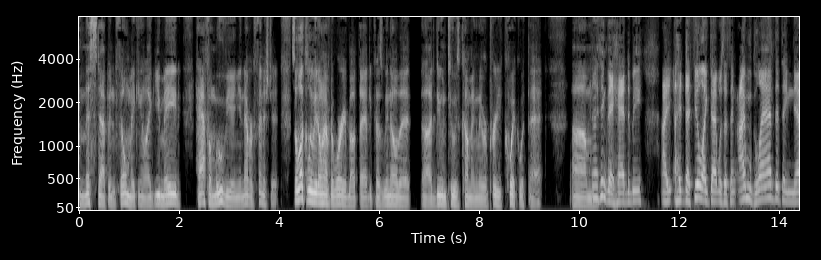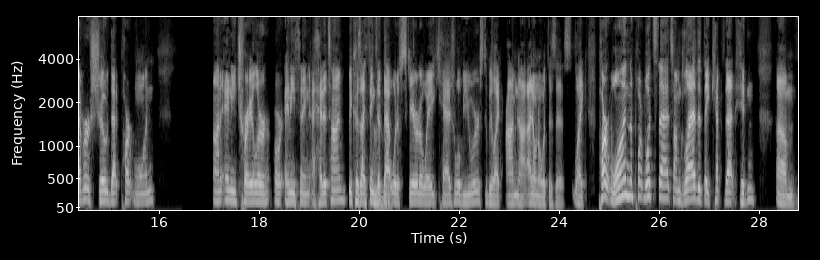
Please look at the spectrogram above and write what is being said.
misstep in filmmaking. Like you made half a movie and you never finished it. So luckily, we don't have to worry about that because we know that uh, Dune Two is coming. They were pretty quick with that. Um, And I think they had to be. I, I I feel like that was a thing. I'm glad that they never showed that part one on any trailer or anything ahead of time because I think that that would have scared away casual viewers to be like, I'm not, I don't know what this is. Like part one, part what's that? So I'm glad that they kept that hidden. Um,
